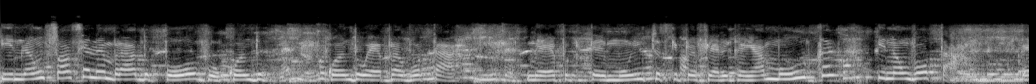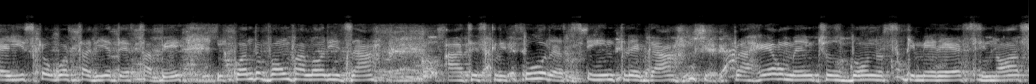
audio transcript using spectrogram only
e não só ser lembrado do povo quando quando é para votar, né? Porque tem muitos que preferem ganhar multa e não votar. É isso que eu gostaria de saber e quando vão valorizar as escrituras e entregar para realmente os donos que merecem, nós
